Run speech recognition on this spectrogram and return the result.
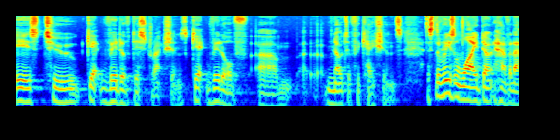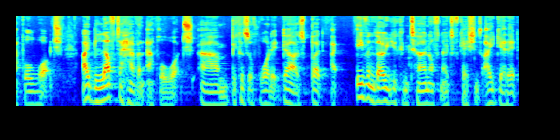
is to get rid of distractions, get rid of um, notifications. It's the reason why I don't have an Apple Watch. I'd love to have an Apple Watch um, because of what it does, but I, even though you can turn off notifications, I get it,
